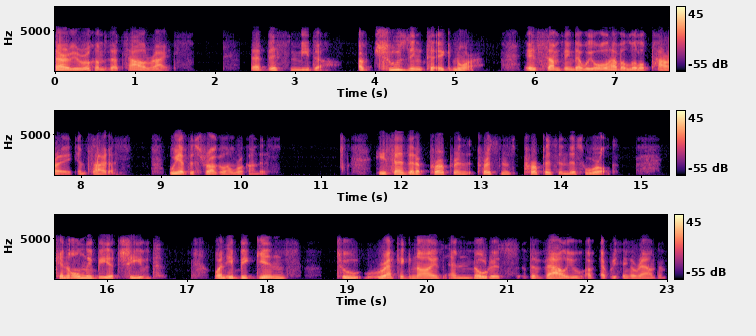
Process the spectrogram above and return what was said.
Now, Rabbi Yerucham Zatzal writes that this midah of choosing to ignore is something that we all have a little pare inside us. We have to struggle and work on this. He says that a person's purpose in this world can only be achieved when he begins to recognize and notice the value of everything around him.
